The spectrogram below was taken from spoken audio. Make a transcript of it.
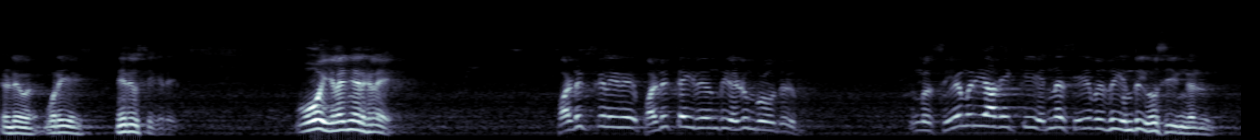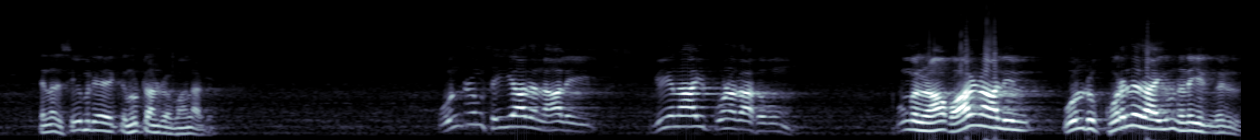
என்னுடைய உரையை நிறைவு செய்கிறேன். ஓ இளைஞர்களே படுக்கையிலே படுக்கையிலிருந்து எழும்பொழுது உங்கள் சுயமரியாதைக்கு என்ன செய்வது என்று யோசியுங்கள். என்ன சுயமரியாதைக்கு நூற்றாண்டு மாநாடு. ஒன்றும் செய்யாத நாளை வீணாய் போனதாகவும் உங்கள் நா- வாழ்நாளில் ஒன்று குறைந்ததாயும் நினையுங்கள்.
